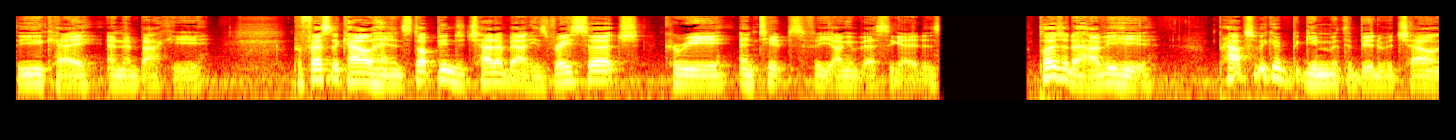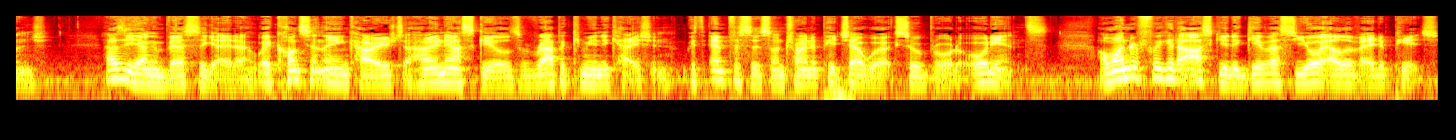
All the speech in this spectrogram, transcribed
the UK, and then back here. Professor Callaghan stopped in to chat about his research, career, and tips for young investigators. Pleasure to have you here. Perhaps we could begin with a bit of a challenge. As a young investigator, we're constantly encouraged to hone our skills of rapid communication, with emphasis on trying to pitch our works to a broader audience. I wonder if we could ask you to give us your elevator pitch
